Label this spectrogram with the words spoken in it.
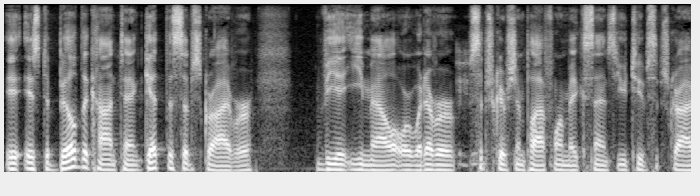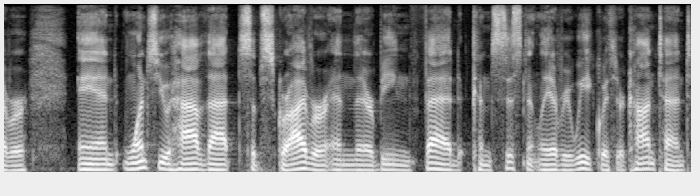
is to build the content, get the subscriber via email or whatever subscription platform makes sense, YouTube subscriber. And once you have that subscriber and they're being fed consistently every week with your content,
